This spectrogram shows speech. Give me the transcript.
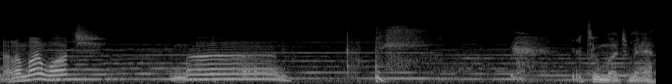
Not on my watch. Come on. You're too much, man.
